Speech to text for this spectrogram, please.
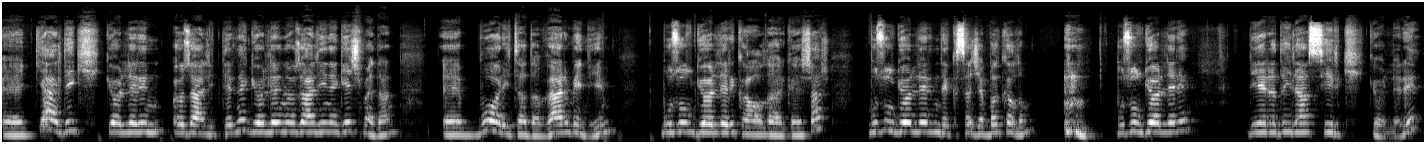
Ee, geldik göllerin özelliklerine. Göllerin özelliğine geçmeden e, bu haritada vermediğim buzul gölleri kaldı arkadaşlar. Buzul göllerine de kısaca bakalım. buzul gölleri diğer adıyla sirk gölleri.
